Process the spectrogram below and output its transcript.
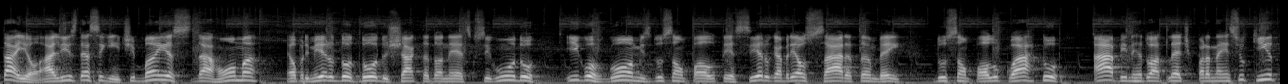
tá aí, ó. A lista é a seguinte: Banhas da Roma é o primeiro, Dodô do Shakhtar Donetsk, segundo, Igor Gomes, do São Paulo, terceiro. Gabriel Sara, também do São Paulo, quarto. Abner, do Atlético Paranaense, o quinto.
